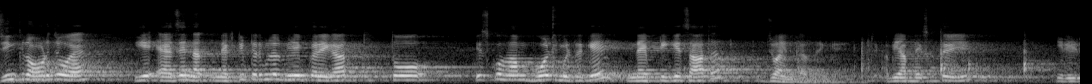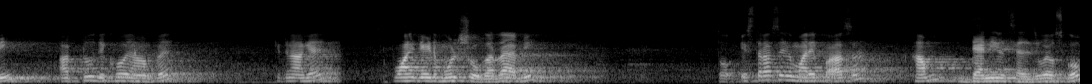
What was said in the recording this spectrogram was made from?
जिंक रॉड जो है, ये as a negative terminal behave करेगा तो इसको हम वोल्ट मीटर के नेगेटिव के साथ ज्वाइन कर देंगे। अभी आप देख सकते हो ये ये रीडिंग अप टू देखो यहाँ पे, कितना आ गया है? पॉइंट एट वोल्ट शो कर रहा है अभी। तो इस तरह से हमारे पास हम डैनियल सेल जो है उसको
